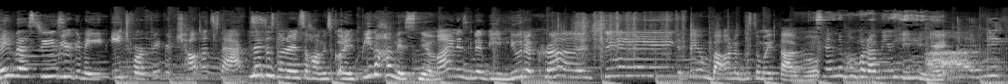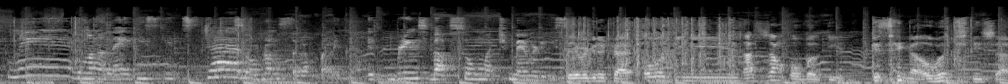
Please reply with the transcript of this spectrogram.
Hey besties! We're gonna eat each of our favorite childhood snacks. Let us know na rin sa comments kung ano yung pinaka-miss nyo. Mine is gonna be Nuda Crunch! Ding! Ito yung baon na gusto mo itago. Kasi alam mo marami yung hihingi. Ah, Mick, Mick! Yung mga 90s kids dyan. Sobrang sarap pa rin. It brings back so much memories. Today we're gonna try Ovaltine. Lasa siyang Ovaltine. Kasi nga Ovaltine siya.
